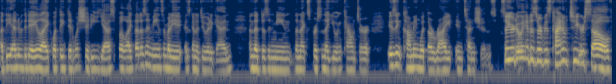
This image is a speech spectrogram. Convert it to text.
At the end of the day, like what they did was shitty, yes, but like that doesn't mean somebody is going to do it again. And that doesn't mean the next person that you encounter isn't coming with the right intentions. So you're doing a disservice kind of to yourself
